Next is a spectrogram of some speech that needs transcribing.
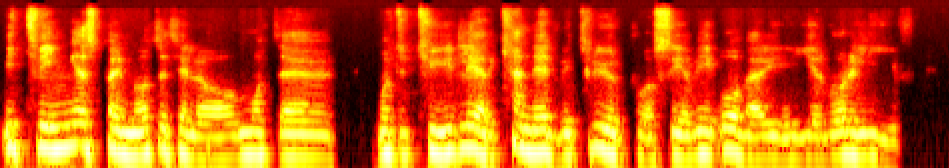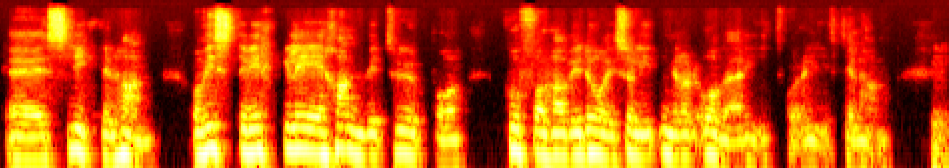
vi tvinges på en måte til å måtte måtte tydeligere hvem det vi tror på, siden vi overgir våre liv eh, slik til Han. Og hvis det virkelig er Han vi tror på, hvorfor har vi da i så liten grad overgitt våre liv til ham? Mm.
